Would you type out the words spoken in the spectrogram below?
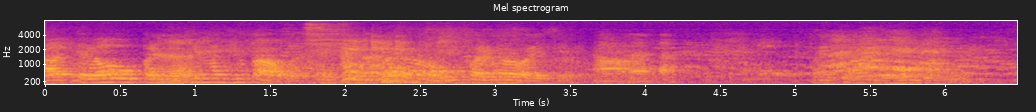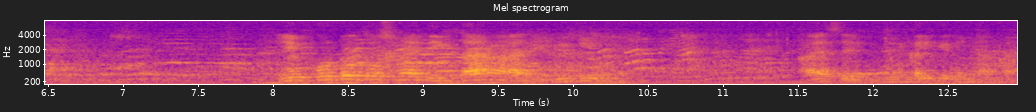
मुख दिखाते रहो ऊपर नीचे मत झुकाओ ऐसे रहो, ऊपर रहो ऐसे। हाँ। रहो। ये फ़ोटो तो उसमें दिखता है महाराज जी वीडियो में। ऐसे निकल के नहीं आता।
